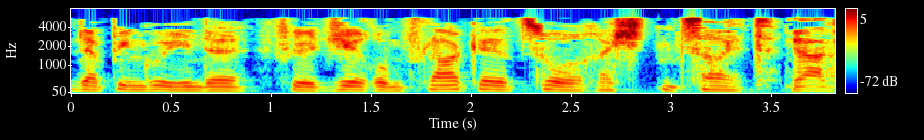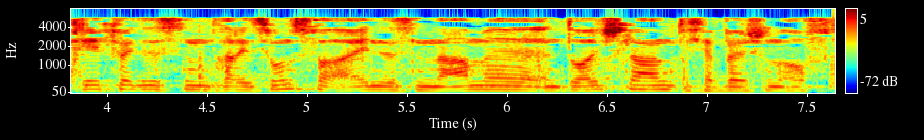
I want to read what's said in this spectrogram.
der Pinguine für Jerome Flake zur rechten Zeit. Ja, Krefeld ist ein Traditionsverein, ist ein Name in Deutschland. Ich habe ja schon oft,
